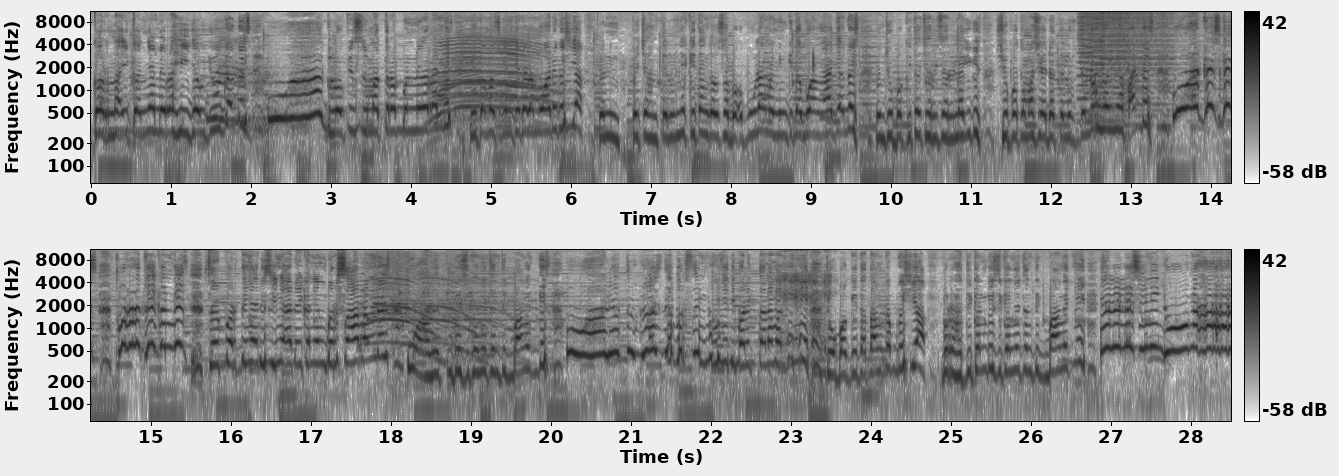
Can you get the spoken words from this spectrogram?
Karena ikannya merah hijau juga guys. Wah glowfish Sumatera beneran guys. Kita masukin ke dalam wadah guys ya. Dan pecahan telurnya kita nggak usah bawa pulang. Mending kita buang aja guys. Dan coba kita cari-cari lagi guys. Siapa tahu masih ada telur-telur. Wah ini apaan guys? wah guys guys perhatikan guys. Sepertinya di sini ada ikan yang bersarang guys. Wah lihat tuh guys ikannya cantik banget guys. Wah lihat tuh guys dia bersembunyi di balik tanaman ini. Coba kita tangkap guys ya. Perhatikan guys ikannya cantik banget nih. Eh sini dong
